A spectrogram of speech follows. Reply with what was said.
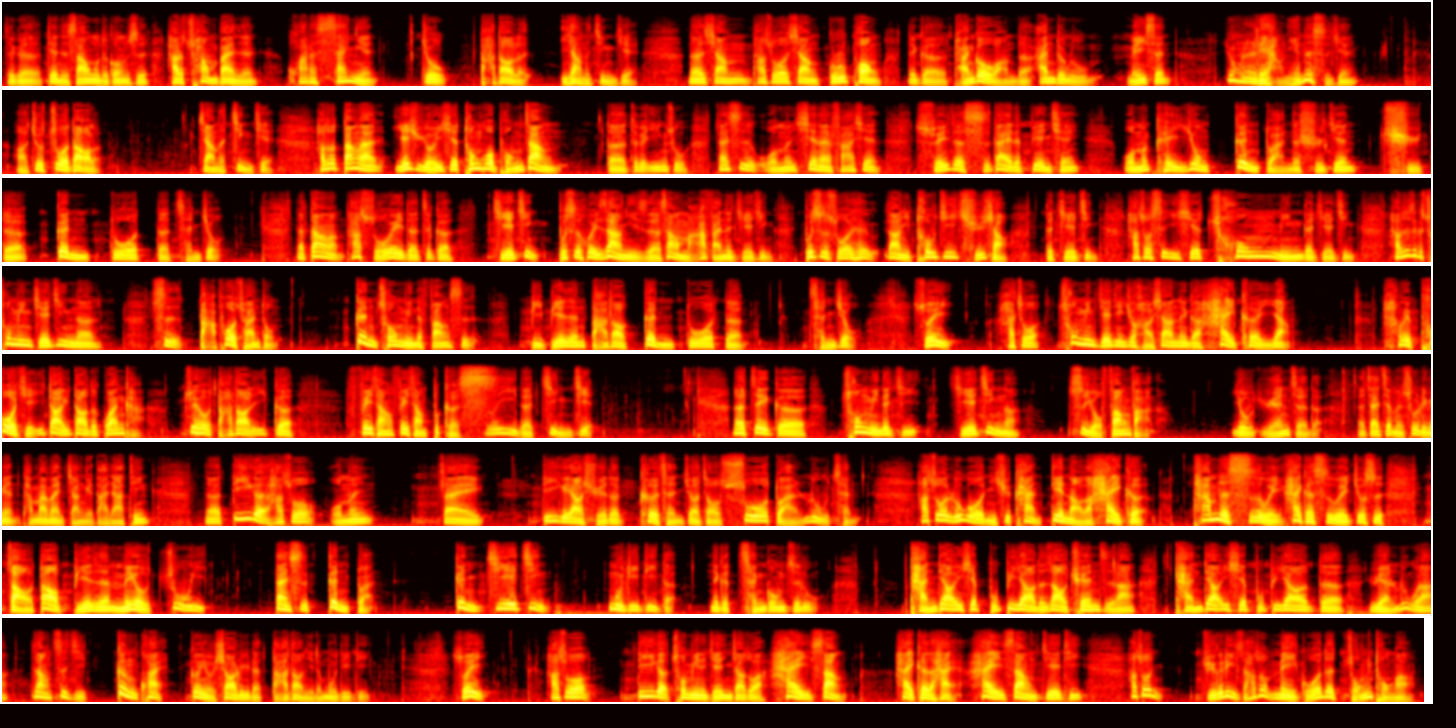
这个电子商务的公司，他的创办人花了三年就达到了一样的境界。那像他说，像 Groupon 那个团购网的安德鲁梅森，用了两年的时间啊，就做到了。这样的境界，他说：“当然，也许有一些通货膨胀的这个因素，但是我们现在发现，随着时代的变迁，我们可以用更短的时间取得更多的成就。那当然，他所谓的这个捷径，不是会让你惹上麻烦的捷径，不是说会让你偷机取巧的捷径。他说是一些聪明的捷径。他说这个聪明捷径呢，是打破传统。”更聪明的方式，比别人达到更多的成就，所以他说，聪明捷径就好像那个骇客一样，他会破解一道一道的关卡，最后达到了一个非常非常不可思议的境界。那这个聪明的捷捷径呢，是有方法的，有原则的。那在这本书里面，他慢慢讲给大家听。那第一个，他说我们在第一个要学的课程叫做缩短路程。他说，如果你去看电脑的骇客，他们的思维，骇客思维就是找到别人没有注意，但是更短、更接近目的地的那个成功之路，砍掉一些不必要的绕圈子啦，砍掉一些不必要的远路啦，让自己更快、更有效率的达到你的目的地。所以他说。第一个聪明的捷径叫做“骇上骇客”的“骇”，骇上阶梯。他说：“举个例子，他说美国的总统啊，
